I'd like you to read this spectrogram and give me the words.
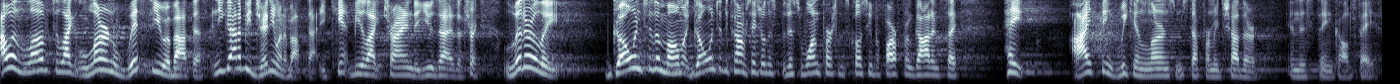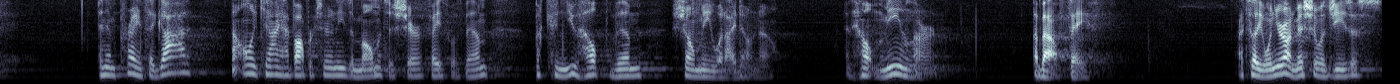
I would love to like learn with you about this. And you got to be genuine about that. You can't be like trying to use that as a trick. Literally, go into the moment, go into the conversation with this, this one person that's close to you but far from God and say, hey, I think we can learn some stuff from each other in this thing called faith. And then pray and say, God, not only can I have opportunities and moments to share faith with them, but can you help them show me what I don't know and help me learn about faith? I tell you, when you're on mission with Jesus,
